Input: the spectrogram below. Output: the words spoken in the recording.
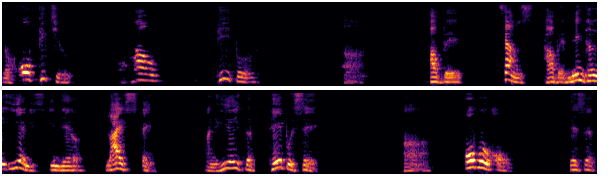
the whole picture how people uh, have a chance have a mental illness in their lifespan. And here is the table say, uh, overall, there's a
